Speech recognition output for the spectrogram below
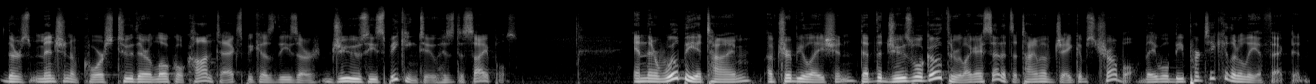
there's mention, of course, to their local context because these are Jews he's speaking to, his disciples. And there will be a time of tribulation that the Jews will go through. Like I said, it's a time of Jacob's trouble. They will be particularly affected.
